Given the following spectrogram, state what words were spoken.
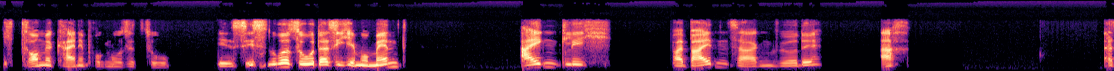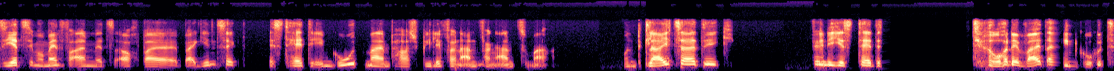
Ich traue mir keine Prognose zu. Es ist nur so, dass ich im Moment eigentlich bei beiden sagen würde, ach, also jetzt im Moment vor allem jetzt auch bei, bei Ginzek, es täte ihm gut, mal ein paar Spiele von Anfang an zu machen. Und gleichzeitig finde ich, es täte Tirode weiterhin gut,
